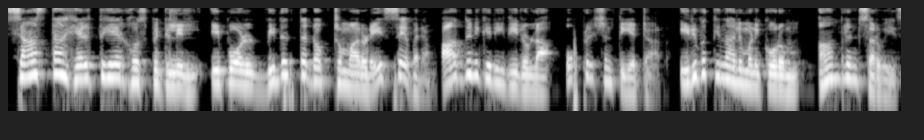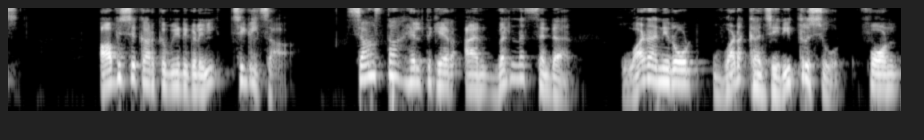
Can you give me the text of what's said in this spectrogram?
ശാസ്ത ഹെൽത്ത് കെയർ ഹോസ്പിറ്റലിൽ ഇപ്പോൾ വിദഗ്ധ ഡോക്ടർമാരുടെ സേവനം. ആധുനിക രീതിയിലുള്ള ഓപ്പറേഷൻ തിയേറ്റർ. ഇരുപത്തിനാല് മണിക്കൂറും ആംബുലൻസ് സർവീസ്. ആവശ്യക്കാർക്ക് വീടുകളിൽ ചികിത്സ. Sastha health care and wellness centre. Vazhani road Vadakkanchery Thrissur. Phone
